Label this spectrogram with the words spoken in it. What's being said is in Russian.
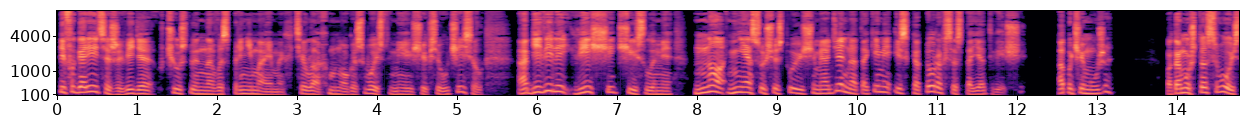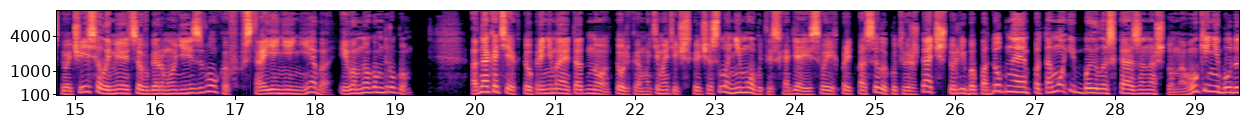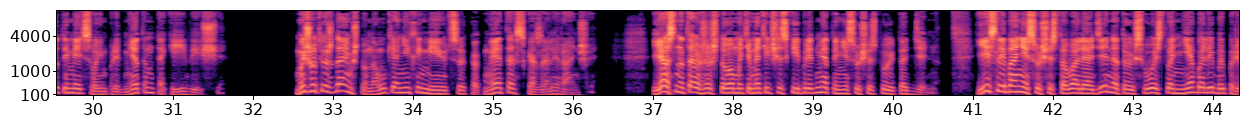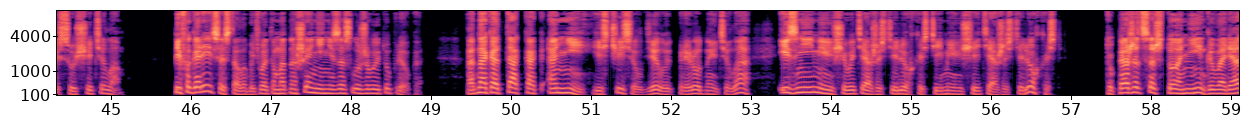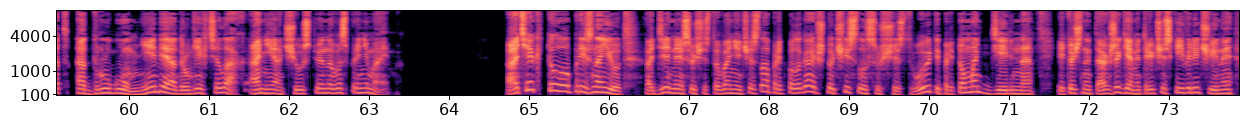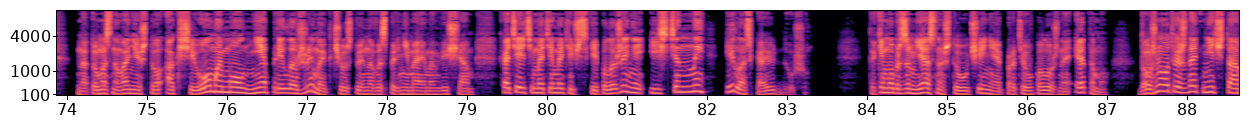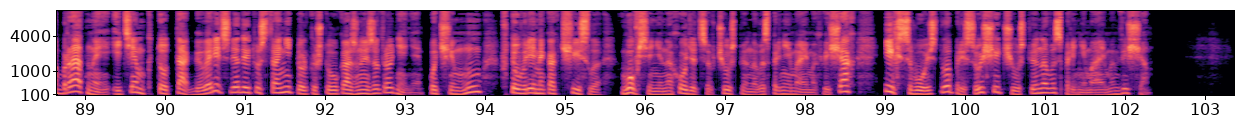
Пифагорейцы же, видя в чувственно воспринимаемых телах много свойств, имеющихся у чисел, объявили вещи числами, но не существующими отдельно, а такими, из которых состоят вещи. А почему же? Потому что свойства чисел имеются в гармонии звуков, в строении неба и во многом другом. Однако те, кто принимает одно только математическое число, не могут, исходя из своих предпосылок, утверждать что-либо подобное, потому и было сказано, что науки не будут иметь своим предметом такие вещи. Мы же утверждаем, что науки о них имеются, как мы это сказали раньше. Ясно также, что математические предметы не существуют отдельно. Если бы они существовали отдельно, то их свойства не были бы присущи телам. Пифагорейцы, стало быть, в этом отношении не заслуживают упрека. Однако так как они из чисел делают природные тела, из не имеющего тяжести легкости имеющие тяжесть и легкость, то кажется, что они говорят о другом небе, о других телах, а не о чувственно воспринимаемых. А те, кто признают отдельное существование числа, предполагают, что числа существуют и притом отдельно, и точно так же геометрические величины, на том основании, что аксиомы, мол, неприложимы к чувственно воспринимаемым вещам, хотя эти математические положения истинны и ласкают душу. Таким образом, ясно, что учение, противоположное этому, должно утверждать нечто обратное, и тем, кто так говорит, следует устранить только что указанное затруднение. Почему, в то время как числа вовсе не находятся в чувственно воспринимаемых вещах, их свойства присущи чувственно воспринимаемым вещам?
